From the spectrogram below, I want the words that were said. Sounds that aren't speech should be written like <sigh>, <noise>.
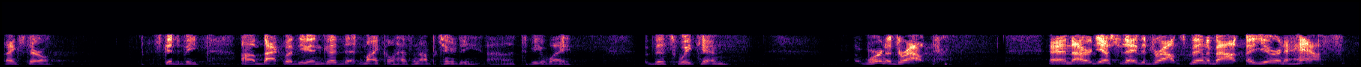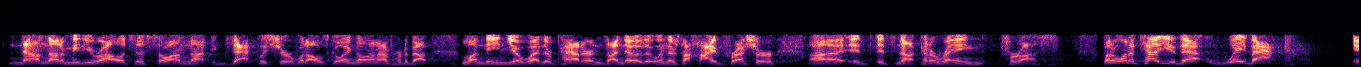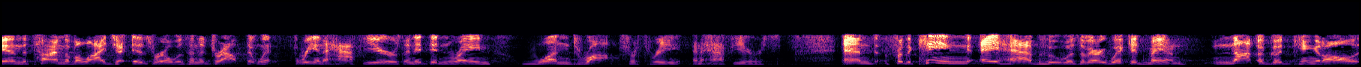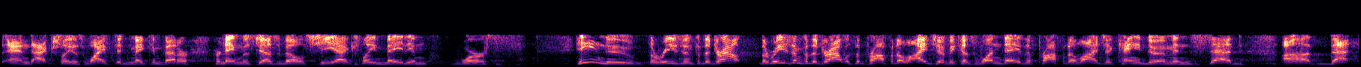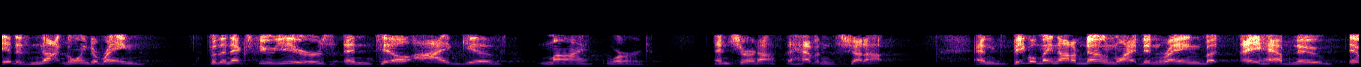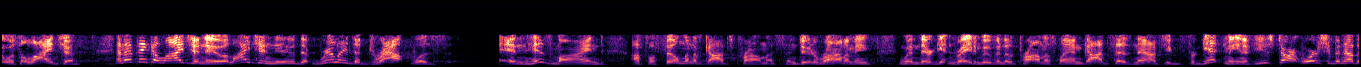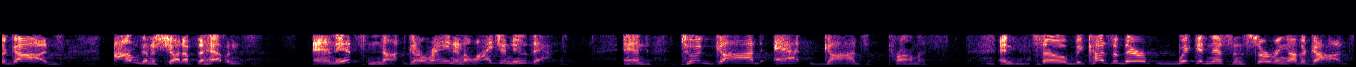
Thanks, Daryl. It's good to be uh, back with you, and good that Michael has an opportunity uh, to be away this weekend. We're in a drought. And I heard yesterday the drought's been about a year and a half. Now, I'm not a meteorologist, so I'm not exactly sure what all is going on. I've heard about La Nina weather patterns. I know that when there's a high pressure, uh, it, it's not going to rain for us. But I want to tell you that way back in the time of Elijah, Israel was in a drought that went three and a half years, and it didn't rain one drop for three and a half years. And for the king, Ahab, who was a very wicked man, not a good king at all, and actually his wife didn't make him better. Her name was Jezebel. She actually made him worse. He knew the reason for the drought. The reason for the drought was the prophet Elijah, because one day the prophet Elijah came to him and said uh, that it is not going to rain for the next few years until I give my word. And sure enough, the heavens shut up. And people may not have known why it didn't rain, but Ahab knew it was Elijah. And I think Elijah knew. Elijah knew that really the drought was, in his mind, a fulfillment of God's promise. In Deuteronomy, when they're getting ready to move into the promised land, God says, Now, if you forget me and if you start worshiping other gods, I'm going to shut up the heavens and it's not going to rain. And Elijah knew that and took God at God's promise. And so, because of their wickedness and serving other gods,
